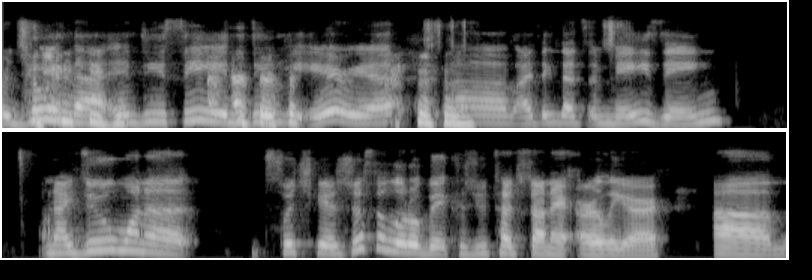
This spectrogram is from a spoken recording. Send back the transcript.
for doing that in DC, in the DMV area. Um, I think that's amazing. And I do want to switch gears just a little bit because you touched on it earlier. um,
